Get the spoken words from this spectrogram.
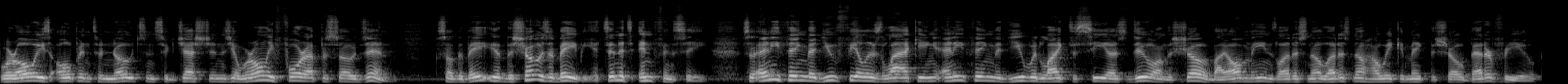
we're always open to notes and suggestions. You know, we're only four episodes in. So the ba- the show is a baby. It's in its infancy. So anything that you feel is lacking, anything that you would like to see us do on the show, by all means, let us know. Let us know how we can make the show better for you.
